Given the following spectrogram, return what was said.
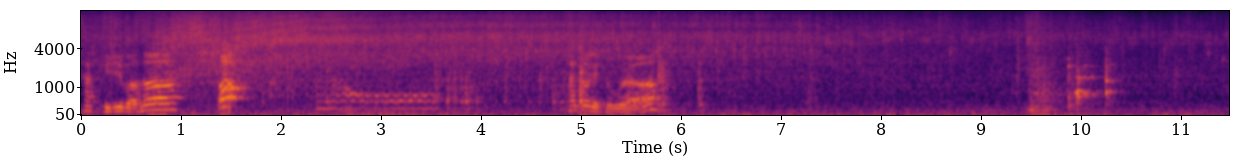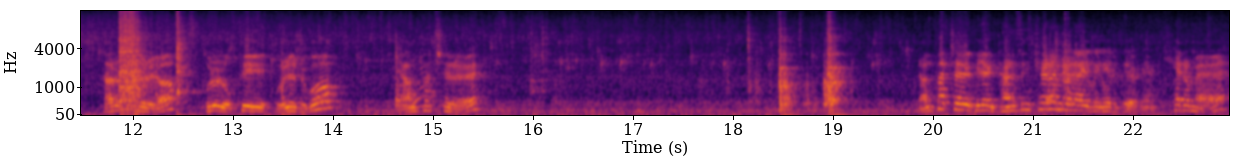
싹 뒤집어서 어! 한쪽에 두고요. 분들요. 불을 높이 올려주고 양파채를 양파채를 그냥 단순 캐러멜라이징 해주세요. 그냥 캐러멜.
